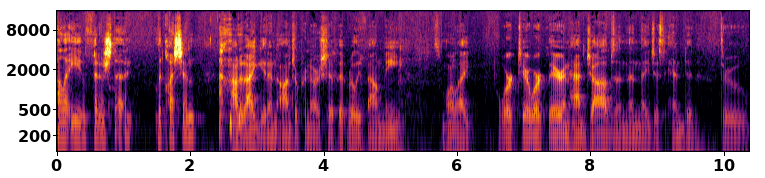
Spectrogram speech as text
I'll let you finish the the question. how did I get into entrepreneurship? It really found me. It's more like worked here, worked there, and had jobs, and then they just ended through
